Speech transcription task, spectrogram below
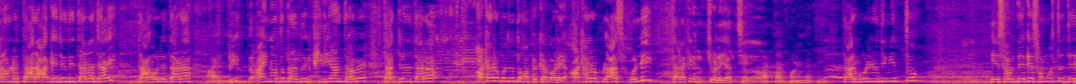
কারণ তার আগে যদি তারা যায় তাহলে তারা আইনত তাদেরকে ফিরিয়ে আনতে হবে। তার জন্য তারা আঠারো পর্যন্ত অপেক্ষা করে। আঠারো প্লাস হলেই তারা কেন চলে যাচ্ছে? তার পরিণতি? তার পরিণতি মৃত্যু। এসব দেখে সমস্ত যে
